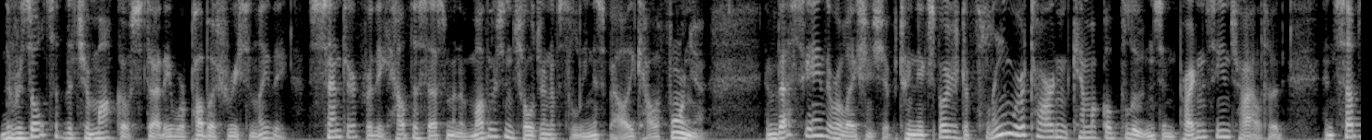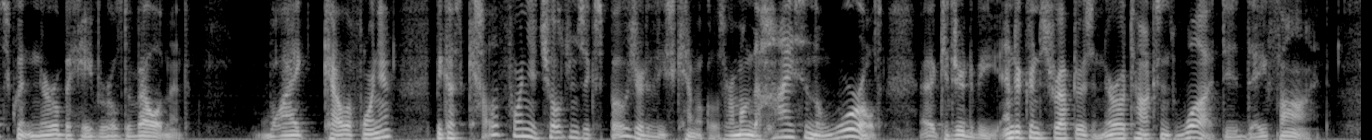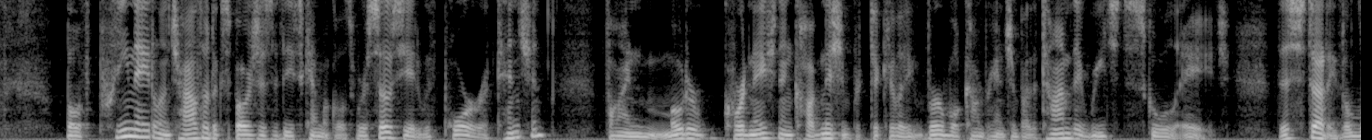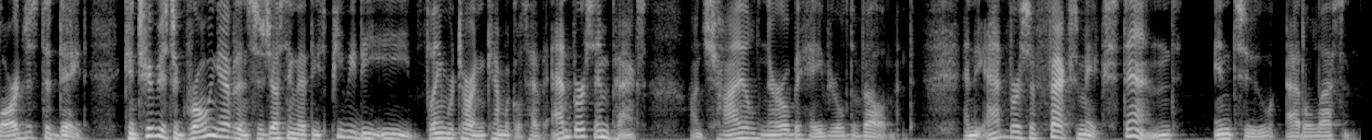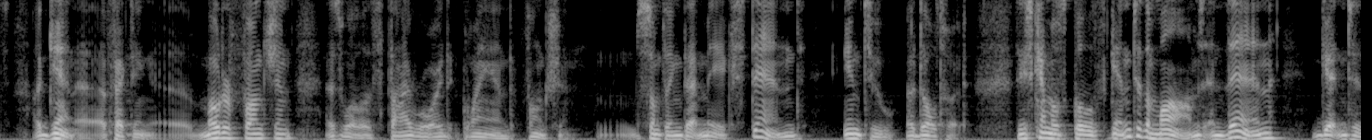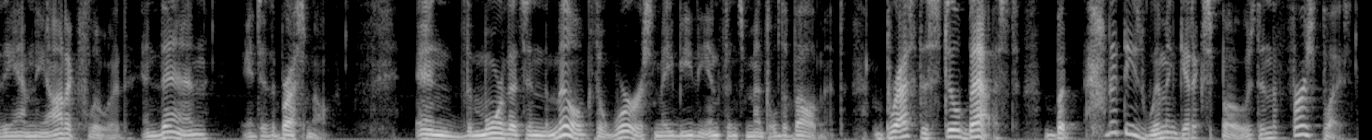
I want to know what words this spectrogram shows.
The results of the CHAMACOS study were published recently, the Center for the Health Assessment of Mothers and Children of Salinas Valley, California, investigating the relationship between the exposure to flame-retardant chemical pollutants in pregnancy and childhood, and subsequent neurobehavioral development. Why California? Because California children's exposure to these chemicals are among the highest in the world, uh, considered to be endocrine disruptors and neurotoxins. What did they find? Both prenatal and childhood exposures to these chemicals were associated with poorer attention, fine motor coordination, and cognition, particularly verbal comprehension, by the time they reached school age. This study, the largest to date, contributes to growing evidence suggesting that these PBDE flame-retardant chemicals have adverse impacts on child neurobehavioral development, and the adverse effects may extend into adolescence again uh, affecting uh, motor function as well as thyroid gland function, something that may extend into adulthood. These chemicals get into the moms, and then get into the amniotic fluid, and then into the breast milk. And the more that's in the milk, the worse may be the infant's mental development. Breast is still best, but how did these women get exposed in the first place?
